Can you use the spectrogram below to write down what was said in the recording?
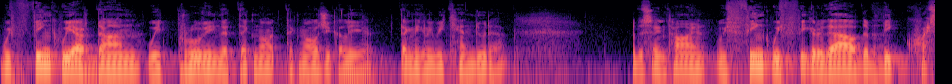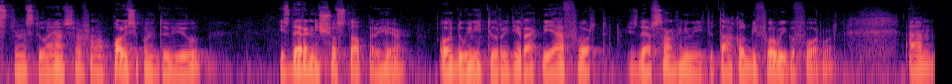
we think we are done with proving that techno- technologically, technically, we can do that. At the same time, we think we figured out the big questions to answer from a policy point of view. Is there any showstopper here, or do we need to redirect the effort? Is there something we need to tackle before we go forward? Um,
